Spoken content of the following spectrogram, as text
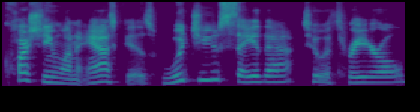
question you want to ask is would you say that to a three year old?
